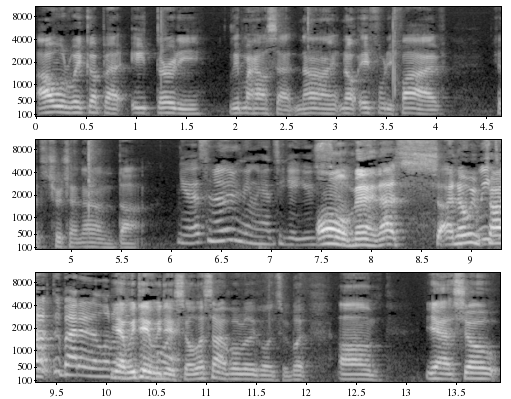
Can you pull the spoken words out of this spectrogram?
I would wake up at eight thirty, leave my house at nine. No, eight forty five. Get to church at nine on the dot. Yeah, that's another thing we had to get used Oh to. Oh man, that's I know we've we tried. talked about it a little. Yeah, we did, we did. So let's not go really go into it. But um, yeah. So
